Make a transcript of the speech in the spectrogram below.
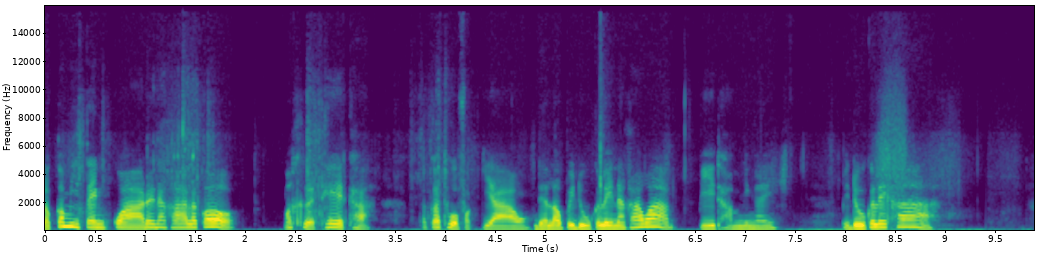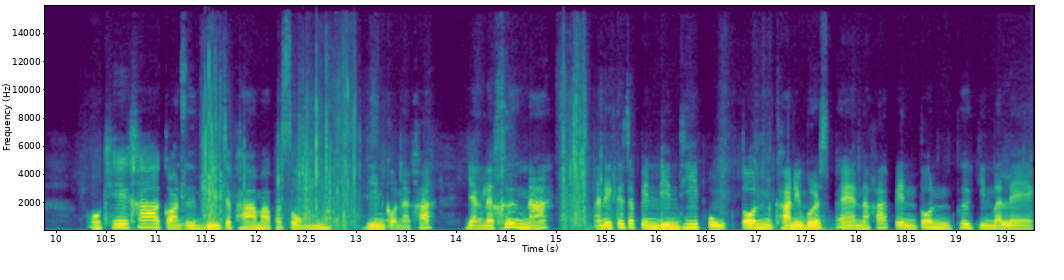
แล้วก็มีแตงกวาด้วยนะคะ แล้วก็มะเขือเทศค่ะ แล้วก็ถั่วฝักยาว เดี๋ยวเราไปดูกันเลยนะคะว่าบีทำยังไง ไปดูกันเลยค่ะ โอเคค่ะ ก่อนอื่นบีจะพามาผสมดินก่อนนะคะ อย่างละครึ่งนะ อันนี้ก็จะเป็นดินที่ปลูกต้น carnivorous plant นะคะ เป็นต้นพืชกินแมลง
